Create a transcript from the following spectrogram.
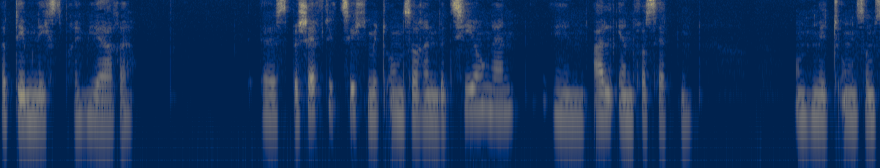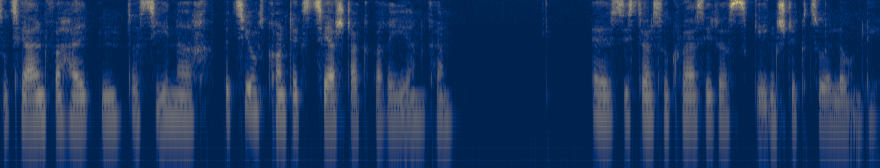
hat demnächst Premiere. Es beschäftigt sich mit unseren Beziehungen in all ihren Facetten und mit unserem sozialen Verhalten, das je nach Beziehungskontext sehr stark variieren kann. Es ist also quasi das Gegenstück zu A Lonely.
